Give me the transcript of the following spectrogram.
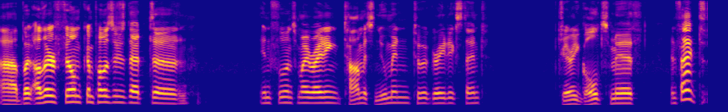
uh, but other film composers that uh, my writing, Thomas Newman to a great extent, Jerry Goldsmith. In fact,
